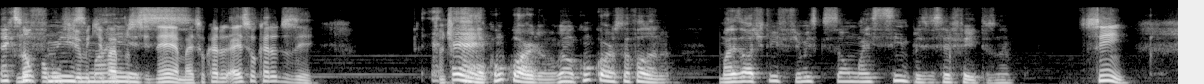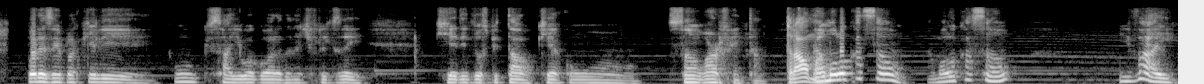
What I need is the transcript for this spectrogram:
É que Não como um filme que vai pro mais- cinema, é isso, que eu quero, é isso que eu quero dizer. Então, tipo, É, concordo. Não, concordo com o que você tá falando. Mas eu acho que tem filmes que são mais simples de ser feitos, né? sim, Por exemplo, aquele. Um que saiu agora da Netflix aí. Que é dentro do hospital, que é com o Sam Worthington. trauma. É uma locação. É uma locação. E vai.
